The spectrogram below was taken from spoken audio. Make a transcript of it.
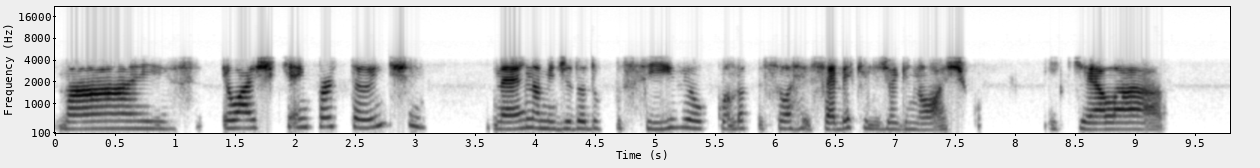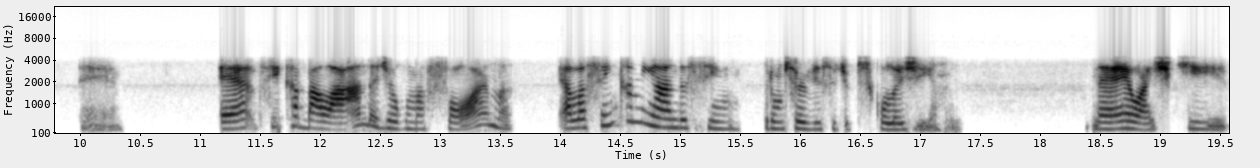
Mas eu acho que é importante, né, na medida do possível, quando a pessoa recebe aquele diagnóstico e que ela é, é fica abalada de alguma forma, ela ser encaminhada assim para um serviço de psicologia. Né? Eu acho que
